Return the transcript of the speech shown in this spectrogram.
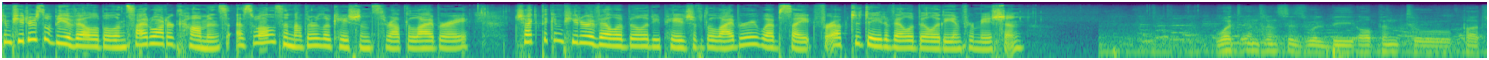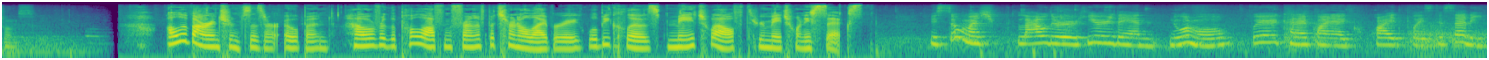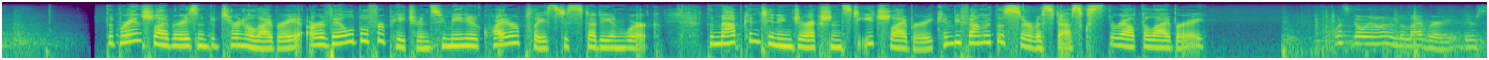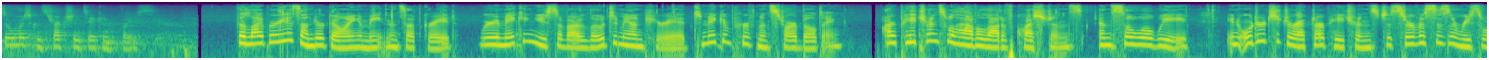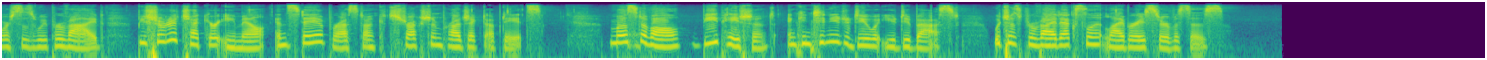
Computers will be available in Sidewater Commons as well as in other locations throughout the library. Check the computer availability page of the library website for up-to-date availability information. What entrances will be open to patrons? All of our entrances are open. However, the pull-off in front of Paterno Library will be closed May 12th through May 26th. It's so much louder here than normal. Where can I find a quiet place to study? The branch libraries and Paterno Library are available for patrons who may need a quieter place to study and work. The map containing directions to each library can be found at the service desks throughout the library. What's going on in the library? There's so much construction taking place. The library is undergoing a maintenance upgrade. We are making use of our low demand period to make improvements to our building. Our patrons will have a lot of questions, and so will we. In order to direct our patrons to services and resources we provide, be sure to check your email and stay abreast on construction project updates. Most of all, be patient and continue to do what you do best, which is provide excellent library services.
